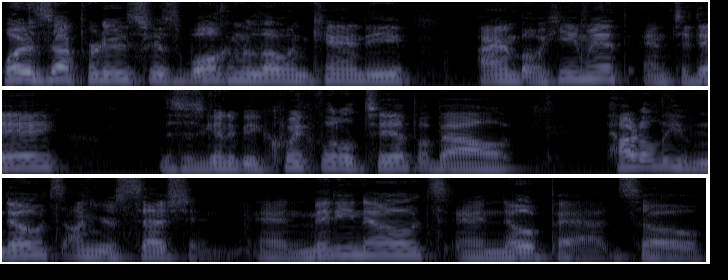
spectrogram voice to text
What is up, producers? Welcome to Low End Candy. I am Bohemoth, and today this is going to be a quick little tip about how to leave notes on your session and MIDI notes and Notepad. So,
